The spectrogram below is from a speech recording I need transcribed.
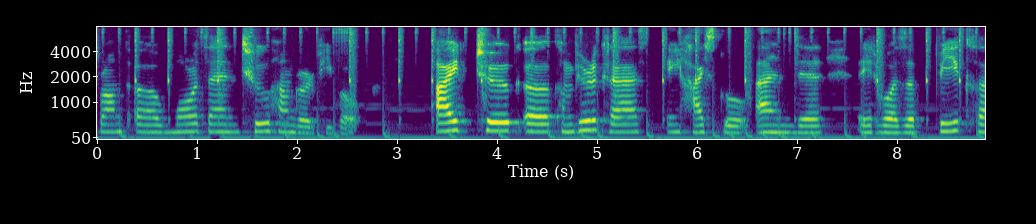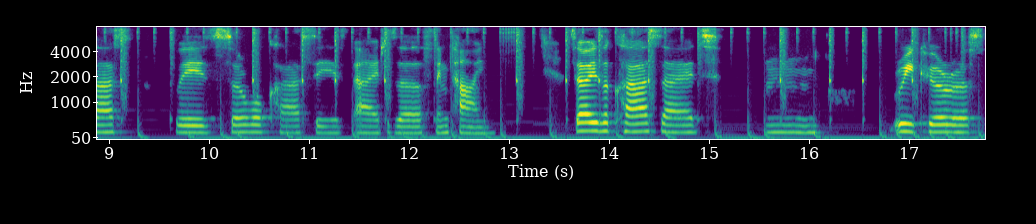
front of more than 200 people. I took a computer class in high school and it was a big class with several classes at the same time. There is a class that um, requires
